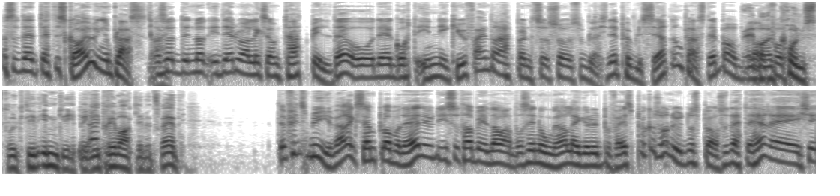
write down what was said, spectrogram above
Altså, det, Dette skal jo ingen plass. Altså, det, når, Idet du har liksom tatt bilde og det er gått inn i Qfinder-appen, så, så, så, blir ikke det publisert noen plass. Det er bare, Det er bare for... konstruktiv inngriping Ja. i privatlivets fred. Det finnes mye verre eksempler på det. Det er jo de som tar bilder av andre sine unger legger det ut på Facebook og sånn uten å spørre. Så dette her er ikke,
